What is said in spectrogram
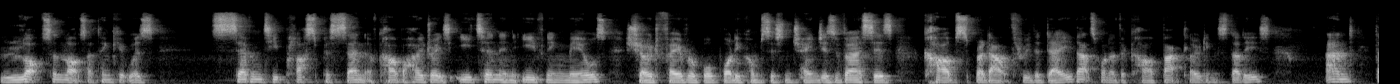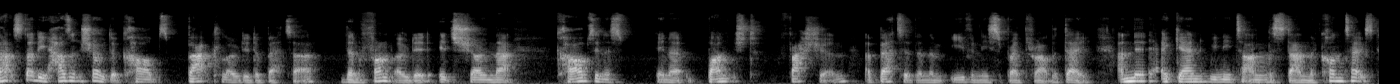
lots and lots, I think it was 70 plus percent of carbohydrates eaten in evening meals showed favorable body composition changes versus carbs spread out through the day. That's one of the carb backloading studies. And that study hasn't showed that carbs backloaded are better than front loaded. It's shown that carbs in a, in a bunched fashion are better than them evenly spread throughout the day. And then again, we need to understand the context.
